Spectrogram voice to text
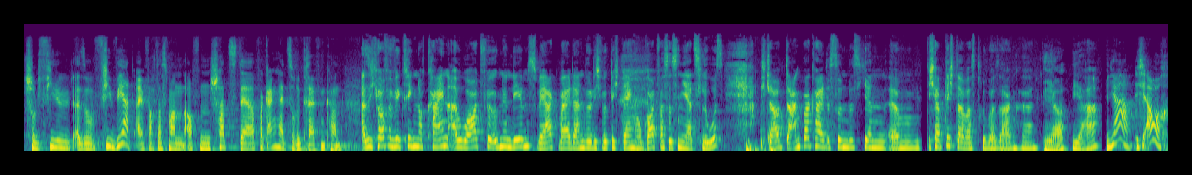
schon viel, also viel wert einfach, dass man auf einen Schatz der Vergangenheit zurückgreifen kann. Also ich hoffe, wir kriegen noch keinen Award für irgendein Lebenswerk, weil dann würde ich wirklich denken, oh Gott, was ist denn jetzt los? Ich glaube, dankbar Dankbarkeit ist so ein bisschen, ähm, ich habe dich da was drüber sagen hören. Ja? Ja. Ja, ich auch.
